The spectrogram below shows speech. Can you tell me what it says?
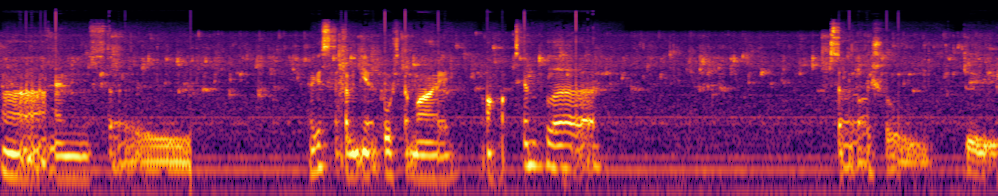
Uh, and so I guess I haven't yet brought up my Arha Templar. So I shall do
